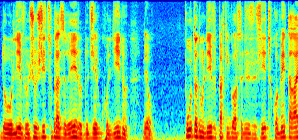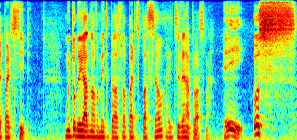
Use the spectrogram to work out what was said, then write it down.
do livro Jiu-Jitsu Brasileiro, do Diego Colino. Meu, puta de um livro para quem gosta de jiu-jitsu. Comenta lá e participe. Muito obrigado novamente pela sua participação. A gente se vê na próxima. Hey, os!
